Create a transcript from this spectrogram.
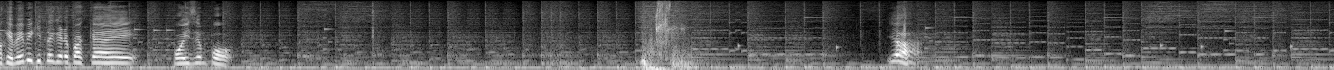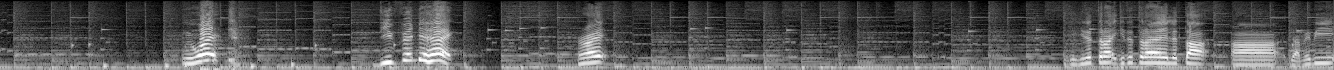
Okay maybe kita kena pakai Poison poke Ya. Wait, what? Defend the hack. Right? Okay, kita try, kita try letak uh, yeah, maybe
